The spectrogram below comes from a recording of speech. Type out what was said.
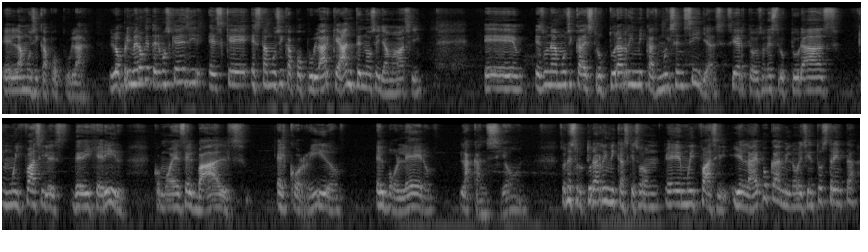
eh, la música popular. Lo primero que tenemos que decir es que esta música popular, que antes no se llamaba así, eh, es una música de estructuras rítmicas muy sencillas, ¿cierto? Son estructuras muy fáciles de digerir, como es el vals, el corrido, el bolero, la canción. Son estructuras rítmicas que son eh, muy fácil y en la época de 1930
